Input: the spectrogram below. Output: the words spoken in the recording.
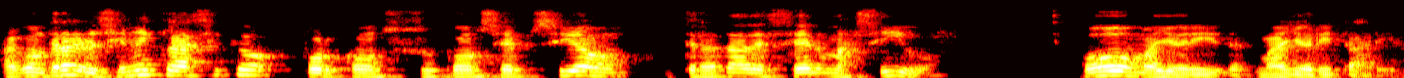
Al contrario, el cine clásico, por con su concepción, trata de ser masivo o mayorita- mayoritario.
